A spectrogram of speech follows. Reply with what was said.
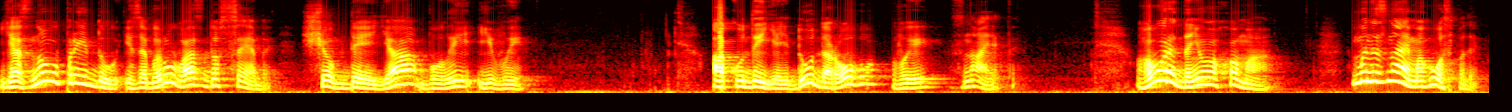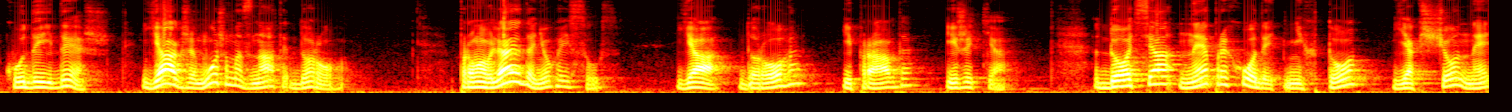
я знову прийду і заберу вас до себе, щоб де я були і ви. А куди я йду, дорогу ви знаєте. Говорить до нього Хома. Ми не знаємо, Господи, куди йдеш, як же можемо знати дорогу? Промовляє до нього Ісус. Я дорога і правда, і життя. До Отця не приходить ніхто, якщо не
